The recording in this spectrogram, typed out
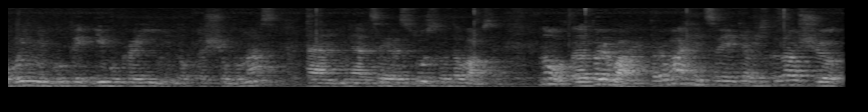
повинні бути і в Україні, тобто щоб у нас е, цей ресурс видавався. Ну, е, переваги. Переваги це, як я вже сказав, що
